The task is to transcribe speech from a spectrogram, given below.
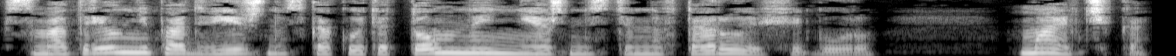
смотрел неподвижно, с какой-то томной нежностью на вторую фигуру — мальчика,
